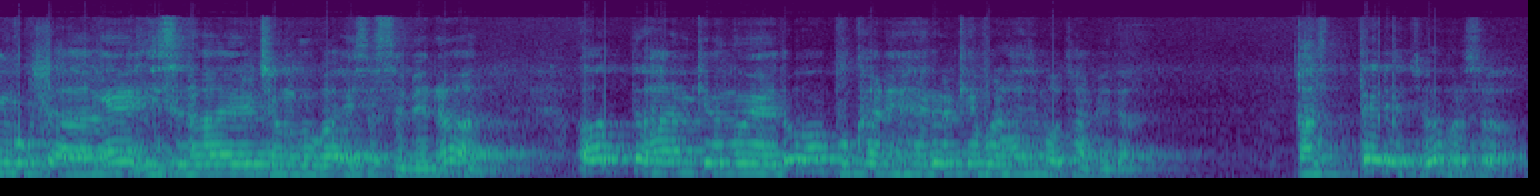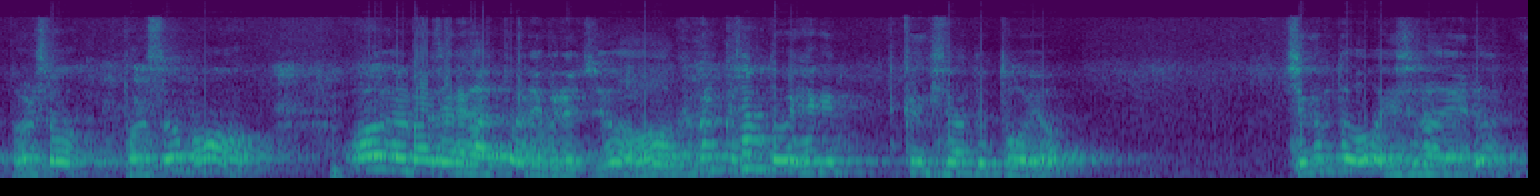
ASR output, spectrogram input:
대한민국 땅에 이스라엘 정부가 있었으면은 어떠한 경우에도 북한이 핵을 개발하지 못합니다. 가서 때렸죠, 벌써. 벌써, 벌써 뭐, 얼마 전에 가서 때려버렸죠. 어, 그걸 그냥 도 핵이, 그 기사도 둬요. 지금도 이스라엘은,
